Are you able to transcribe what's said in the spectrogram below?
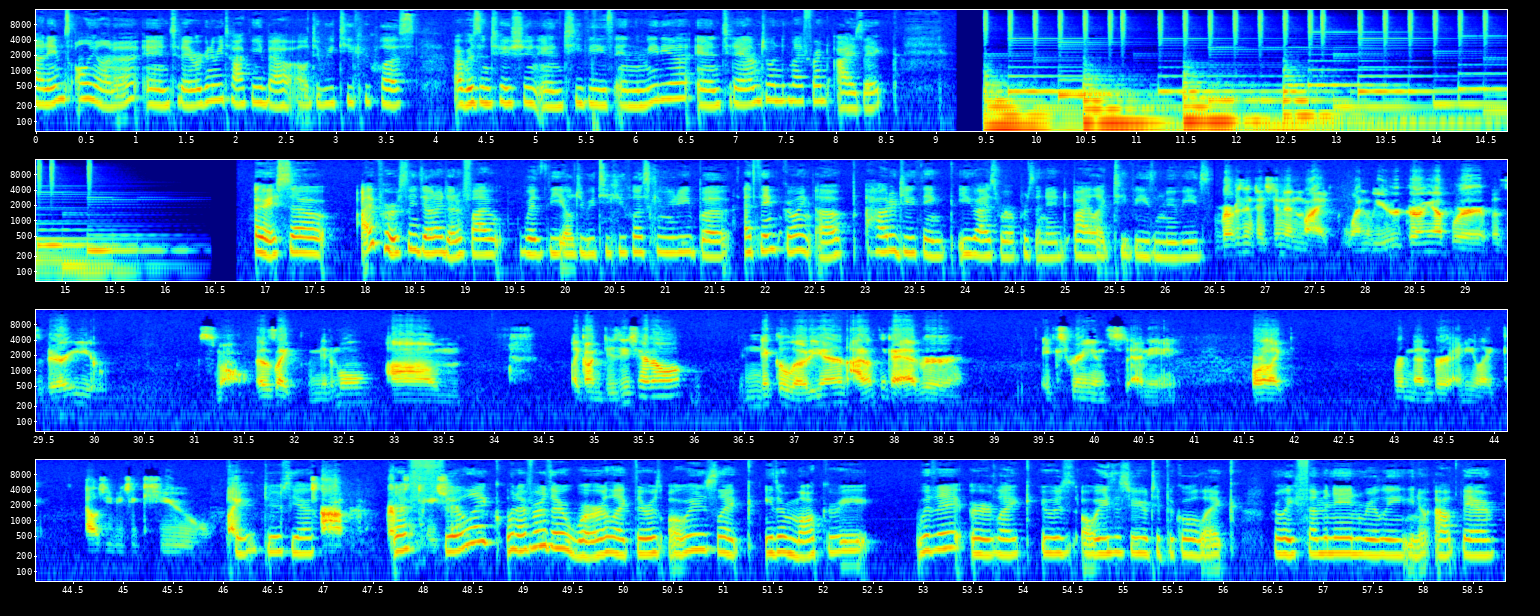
my name's Alyana, and today we're going to be talking about LGBTQ plus representation in TVs and the media. And today I'm joined with my friend Ysaach. Okay, so I personally don't identify with the LGBTQ plus community, but I think growing up, how did you think you guys were represented by like TVs and movies? representation in like when we were growing up were was very small. It was like minimal. Um, like on Disney Channel, Nickelodeon. I don't think I ever experienced any or like remember any like LGBTQ like Characters, yeah. um, I feel like whenever there were, like, there was always, like, either mockery with it or, like, it was always a stereotypical, like, really feminine, really, you know, out there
